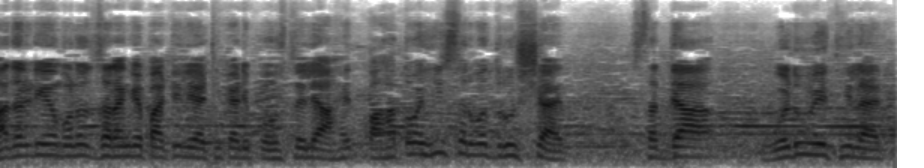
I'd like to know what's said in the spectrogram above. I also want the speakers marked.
Speaker 1: आदरणीय मनोज जरांगे पाटील या ठिकाणी पोहोचलेले आहेत. पाहतो ही सर्व दृश्य आहेत. सध्या वडू येथील आहेत.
